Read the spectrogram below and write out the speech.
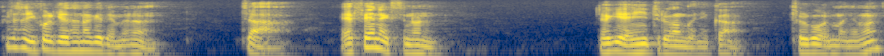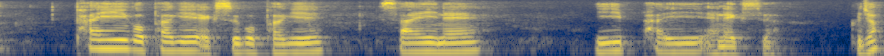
그래서 이걸 계산하게 되면은 자 fnx는 여기 n이 들어간 거니까 결국 얼마냐면 파이 곱하기 x 곱하기 사인의 2파이 nx 그죠?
